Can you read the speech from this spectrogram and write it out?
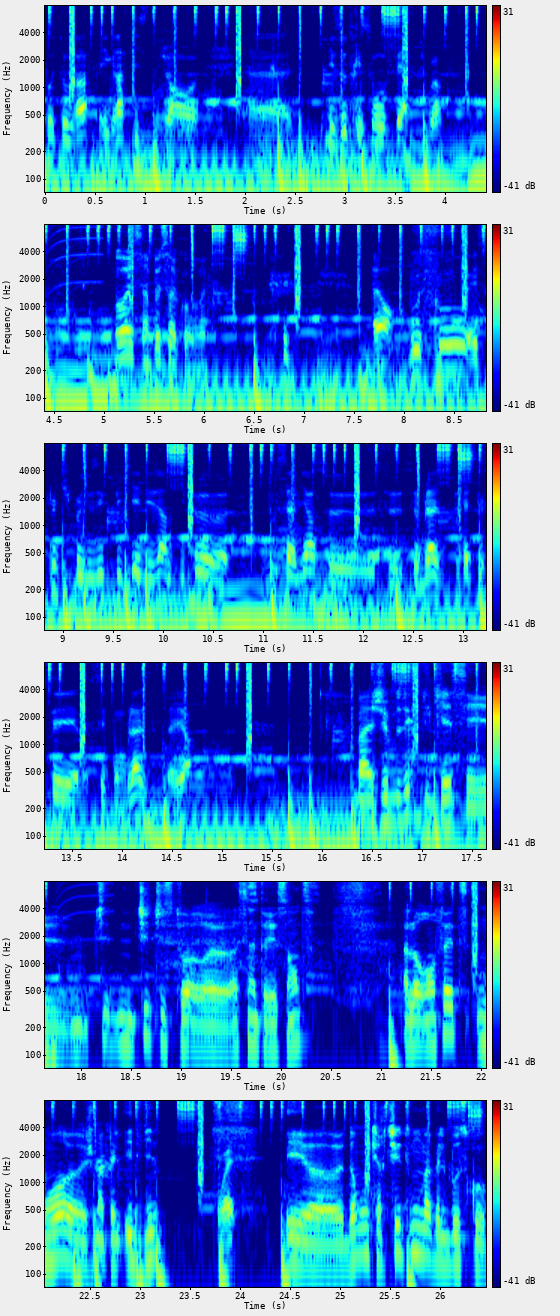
photographe et graphiste. Genre, euh, les autres, ils sont offerts, tu vois. Ouais, c'est un peu ça, quoi, ouais. Alors, Bosco, est-ce que tu peux nous expliquer déjà un petit peu euh, d'où ça vient ce, ce, ce blaze? Peut-être que c'est c'est ton blaze d'ailleurs. Bah, je vais vous expliquer, c'est une petite, une petite histoire euh, assez intéressante. Alors, en fait, moi, euh, je m'appelle Edwin. Ouais. Et euh, dans mon quartier, tout le monde m'appelle Bosco.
